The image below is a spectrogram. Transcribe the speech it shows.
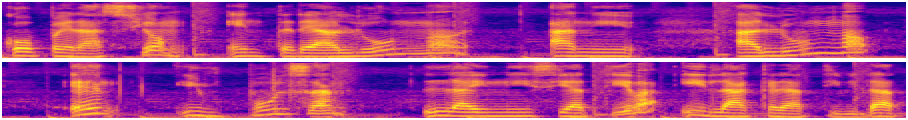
cooperación entre alumnos alumno en, impulsan la iniciativa y la creatividad.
